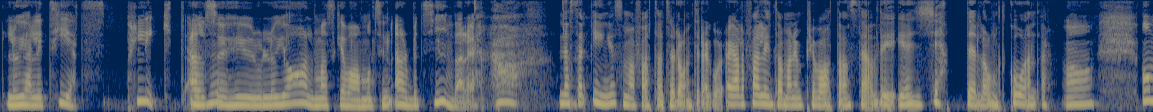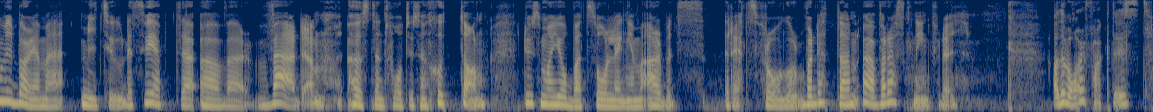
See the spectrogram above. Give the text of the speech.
lojalitetsplikt. Mm -hmm. Alltså hur lojal man ska vara mot sin arbetsgivare. Nästan ingen som har fattat hur långt det där går. I alla fall inte om man är privatanställd. Det är jättelångtgående. Ja. Om vi börjar med metoo. Det svepte över världen hösten 2017. Du som har jobbat så länge med arbetsrättsfrågor. Var detta en överraskning för dig? Ja, det var det faktiskt.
